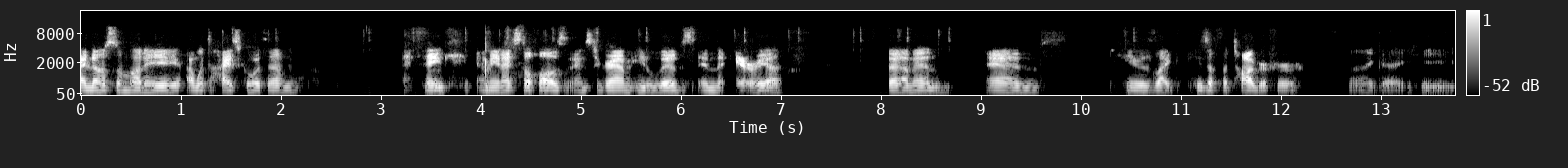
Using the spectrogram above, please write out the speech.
i know somebody i went to high school with him. I think i mean i still follow his instagram. He lives in the area that i'm in and he was like he's a photographer like uh, he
